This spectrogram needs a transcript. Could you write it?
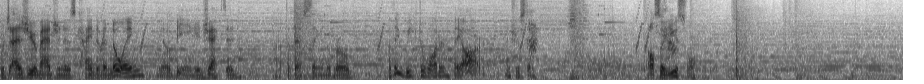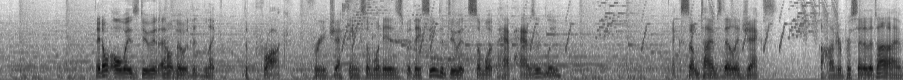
which as you imagine is kind of annoying, you know, being ejected. Not the best thing in the world. Are they weak to water? They are. Interesting also useful. They don't always do it. I don't know what the like the proc for ejecting someone is, but they seem to do it somewhat haphazardly. Like sometimes they'll eject 100% of the time.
